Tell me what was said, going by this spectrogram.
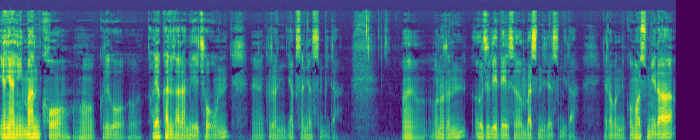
영양이 많고 어, 그리고 어, 허약한 사람에게 좋은 에, 그런 약선이었습니다. 어, 오늘은 어죽에 대해서 말씀드렸습니다. 여러분 고맙습니다.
